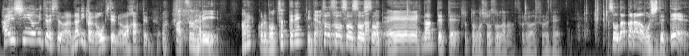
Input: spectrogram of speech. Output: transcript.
配信を見てた人は何かが起きてるのは分かってるのよ。あ、つまり、あれ？これ乗っちゃってね？みたいなことにそうそうそうそうそう。ええなってて。ちょっと面白そうだな、それはそれで。そうだから押してて、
